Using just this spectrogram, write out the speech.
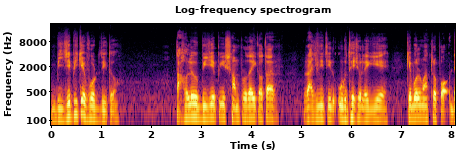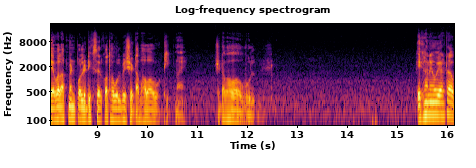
বিজেপিকে ভোট দিত, তাহলেও বিজেপির সাম্প্রদায়িকতার রাজনীতির ঊর্ধ্বে চলে গিয়ে কেবলমাত্র ডেভেলপমেন্ট পলিটিক্সের কথা বলবে সেটা ভাবাও ঠিক নয়, সেটা ভাবাও ভুল। এখানে ওই একটা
